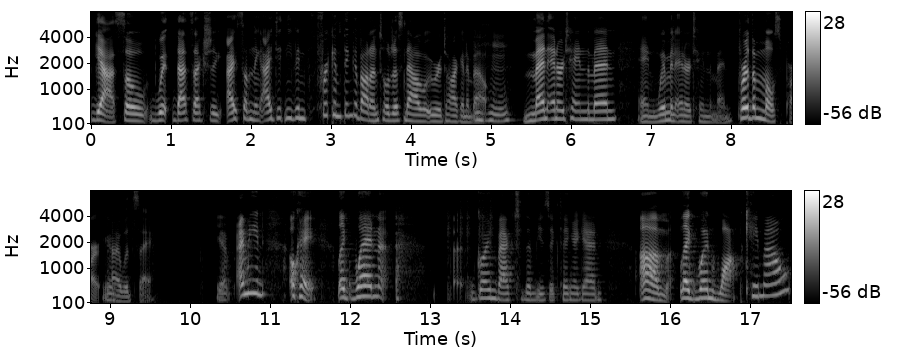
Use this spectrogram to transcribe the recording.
yeah, so with, that's actually I something I didn't even freaking think about until just now what we were talking about. Mm-hmm. Men entertain the men and women entertain the men for the most part, I would say. Yeah. I mean, okay, like when going back to the music thing again, um like when WAP came out,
